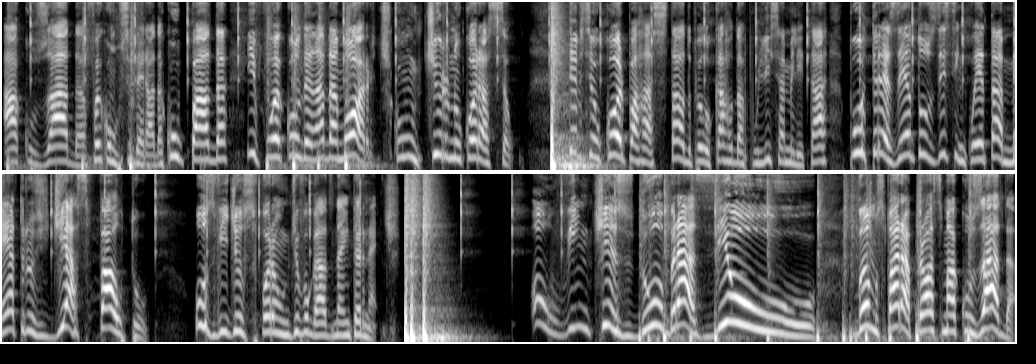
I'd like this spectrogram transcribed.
A acusada foi considerada culpada e foi condenada à morte com um tiro no coração. Teve seu corpo arrastado pelo carro da polícia militar por 350 metros de asfalto. Os vídeos foram divulgados na internet. Ouvintes do Brasil! Vamos para a próxima acusada.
